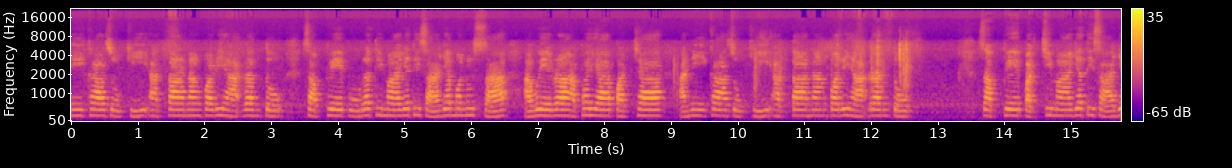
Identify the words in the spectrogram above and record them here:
นีคาสุขีอัตตานังปริหารันตุ สัพเพปุรติมายติสายมนุสสา อเวราพยาปัจจาอนีคาสุขีอัตตานังปริหารันตุ สัพเพปัจฉิมายติสาย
